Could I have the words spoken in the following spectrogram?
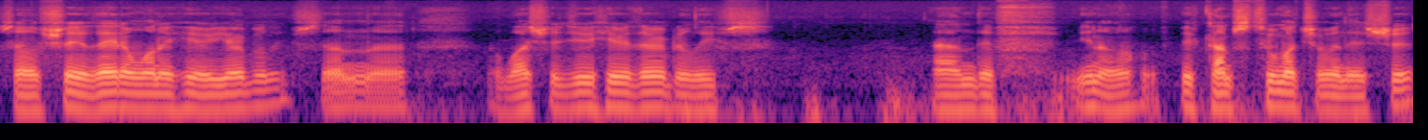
So if they don't want to hear your beliefs, then uh, why should you hear their beliefs? And if, you know, it becomes too much of an issue,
